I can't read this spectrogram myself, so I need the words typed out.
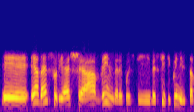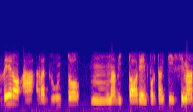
e, e adesso riesce a vendere questi vestiti, quindi davvero ha raggiunto una vittoria importantissima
